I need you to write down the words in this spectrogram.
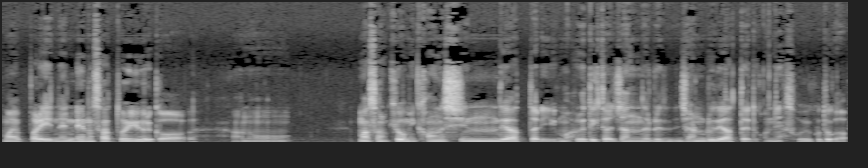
まあ、やっぱり年齢の差というよりかはあのまあその興味関心であったり、まあ、触れてきたジャンルジャンルであったりとかねそういうことが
